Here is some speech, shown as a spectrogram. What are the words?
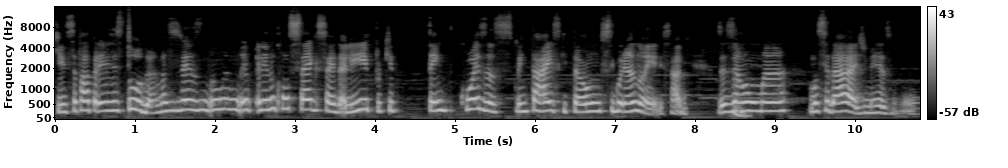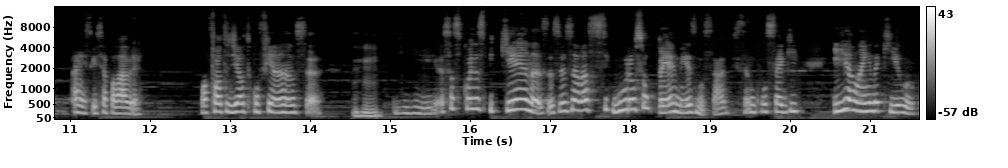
Que você fala pra ele, estuda, mas às vezes não- ele não consegue sair dali porque tem coisas mentais que estão segurando ele, sabe? Às vezes é Uhum. uma, uma ansiedade mesmo. Ah, esqueci a palavra. Uma falta de autoconfiança. Uhum. E essas coisas pequenas, às vezes elas seguram o seu pé mesmo, sabe? Você não consegue ir além daquilo.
